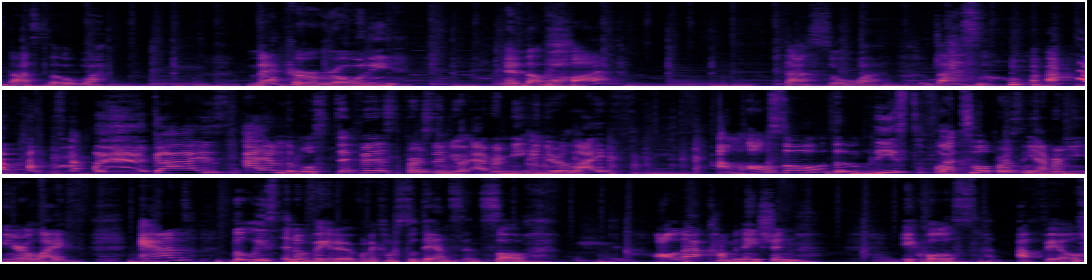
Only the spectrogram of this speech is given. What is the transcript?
That's a wap. Macaroni in the pot. That's a wap. That's a wap. Am the most stiffest person you'll ever meet in your life. I'm also the least flexible person you ever meet in your life and the least innovative when it comes to dancing. So all that combination equals a fail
